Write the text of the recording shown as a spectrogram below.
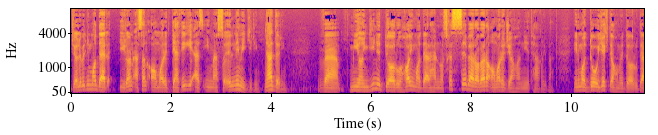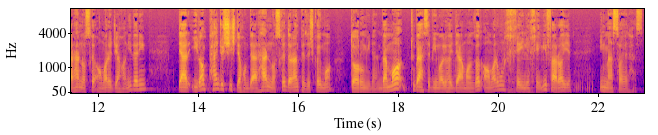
جالب بدیم ما در ایران اصلا آمار دقیقی از این مسائل نمی‌گیریم نداریم. و میانگین داروهای ما در هر نسخه سه برابر آمار جهانی تقریبا. یعنی ما دو و یک دهم دارو در هر نسخه آمار جهانی داریم. در ایران پنج و شیش دهم در هر نسخه دارن پزشکای ما دارو میدن. و ما تو بحث بیماری های درمانزاد آمارمون خیلی خیلی فرای این مسائل هست.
